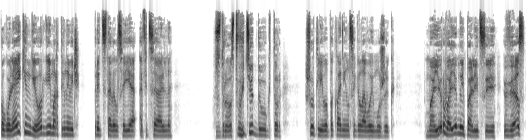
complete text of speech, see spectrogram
Погуляйкин Георгий Мартынович», — представился я официально. «Здравствуйте, доктор», — шутливо поклонился головой мужик. «Майор военной полиции, Вяз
